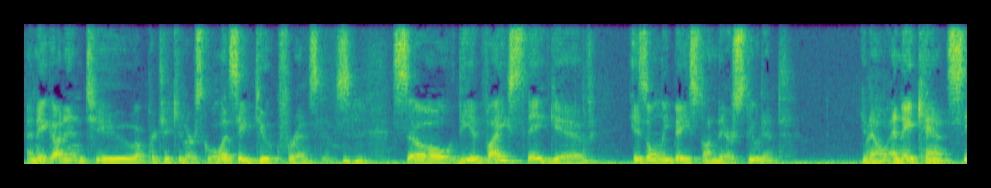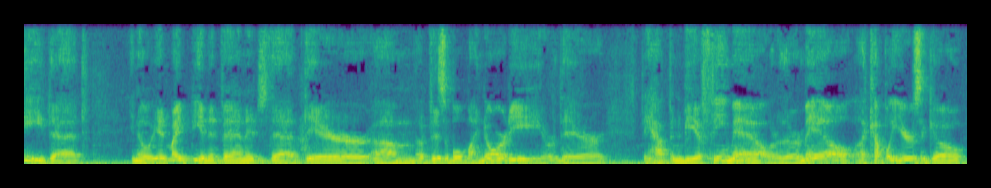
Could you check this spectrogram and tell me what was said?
and they got into a particular school. Let's say Duke, for instance. So the advice they give is only based on their student you know, and they can't see that, you know, it might be an advantage that they're um, a visible minority or they're they happen to be a female or they're a male. A couple of years ago,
